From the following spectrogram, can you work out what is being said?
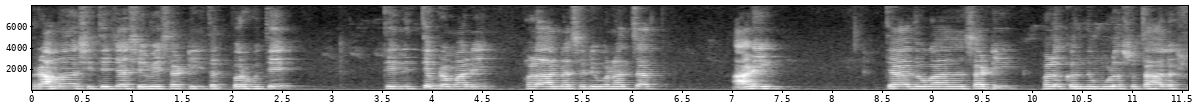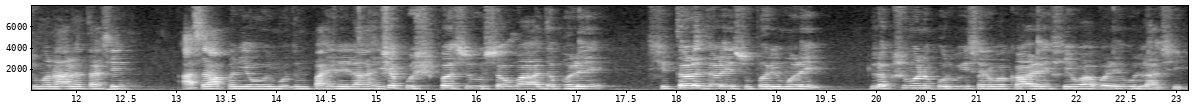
राम सीतेच्या सेवेसाठी तत्पर होते. ते नित्यप्रमाणे फळं आणण्यासाठी वनात जात. आणि त्या दोघांसाठी फळ कंदमुळं स्वतः लक्ष्मण आणत असे असं आपण या ओळीमधून पाहिलेलं आहे. पुष्प सुसंवाद फळे शीतळ जळे सुपरिमळे लक्ष्मण पूर्वी सर्व काळे सेवा बळे उल्हासी.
